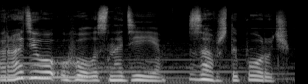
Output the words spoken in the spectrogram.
Радіо Голос Надії завжди поруч.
